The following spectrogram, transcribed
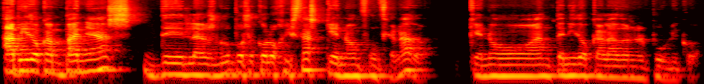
ha habido campañas de los grupos ecologistas que no han funcionado, que no han tenido calado en el público.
